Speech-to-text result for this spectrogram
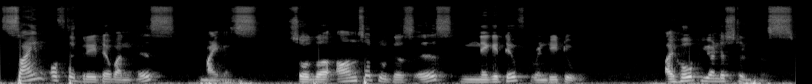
sign of the greater one is minus. So the answer to this is negative 22 i hope you understood this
